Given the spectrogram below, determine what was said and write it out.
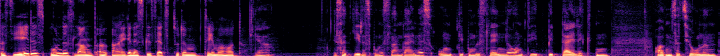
dass jedes Bundesland ein eigenes Gesetz zu dem Thema hat? Ja. Es hat jedes Bundesland eines und die Bundesländer und die beteiligten Organisationen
